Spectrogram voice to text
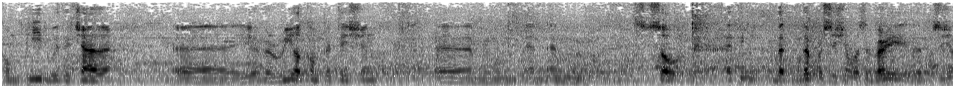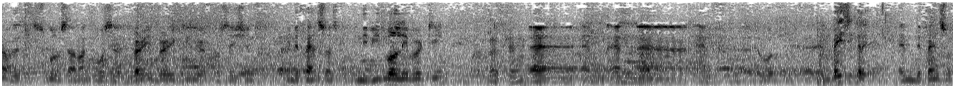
compete with each other, uh, you have a real competition. Um, and, and so I think the, the position was a very the position of the School of Salamanca was a very very clear position in defense of individual liberty Okay. Uh, and and uh, and, uh, and basically in defense of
